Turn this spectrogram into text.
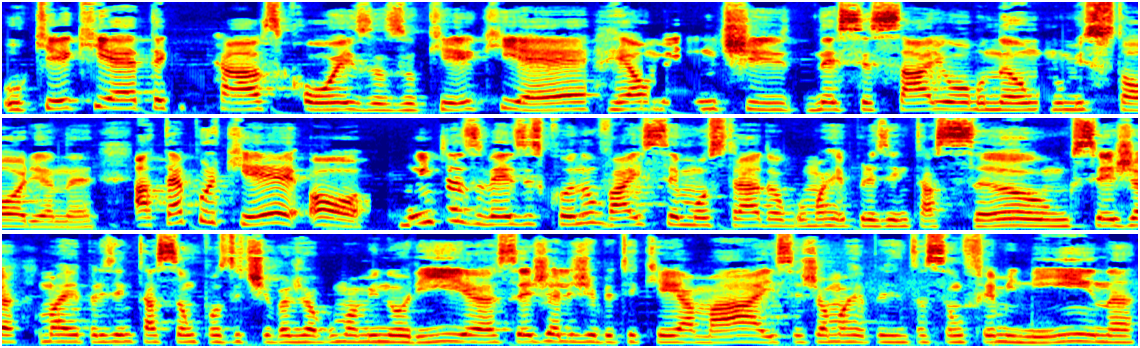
O que que é tecnicar as coisas, o que que é realmente necessário ou não numa história, né. Até porque, ó, muitas vezes quando vai ser mostrado alguma representação, seja seja uma representação positiva de alguma minoria, seja LGBTQIA, seja uma representação feminina.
